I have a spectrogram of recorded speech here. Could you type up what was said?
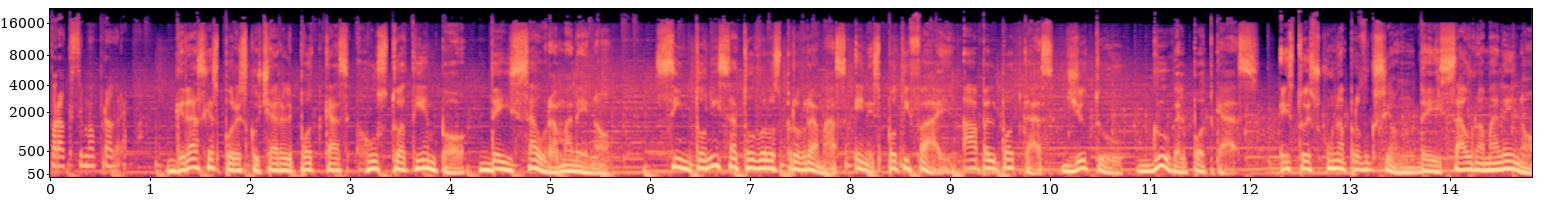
próximo programa. Gracias por escuchar el podcast Justo a Tiempo de Isaura Maleno. Sintoniza todos los programas en Spotify, Apple Podcasts, YouTube, Google Podcasts. Esto es una producción de Isaura Maleno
